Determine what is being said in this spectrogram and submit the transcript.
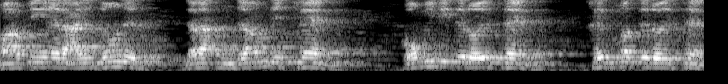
মাহফিলের আয়োজনের যারা আঞ্জাম দিচ্ছেন, কমিটিতে রয়েছেন, খেদমতে রয়েছেন,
